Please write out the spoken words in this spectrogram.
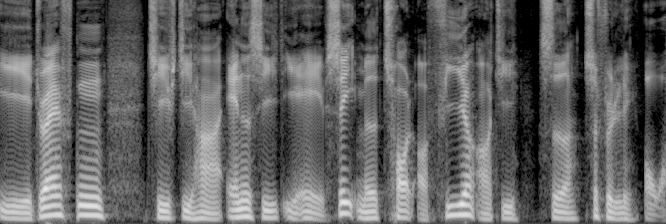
i draften. Chiefs de har andet seed i AFC med 12 og 4, og de sidder selvfølgelig over.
